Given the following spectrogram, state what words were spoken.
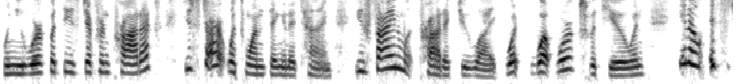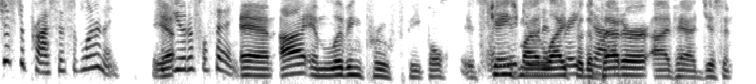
When you work with these different products, you start with one thing at a time. You find what product you like, what what works with you and you know, it's just a process of learning. It's Yep. a beautiful thing. And I am living proof, people. It's And changed my life for the job. better. I've had just an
